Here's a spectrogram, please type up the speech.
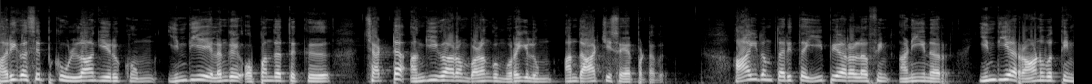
பரிகசிப்புக்கு உள்ளாகியிருக்கும் இந்திய இலங்கை ஒப்பந்தத்துக்கு சட்ட அங்கீகாரம் வழங்கும் முறையிலும் அந்த ஆட்சி செயற்பட்டது. ஆயுதம் தரித்த இபிஆர்எல்எஃப்பின் அணியினர் இந்திய இராணுவத்தின்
